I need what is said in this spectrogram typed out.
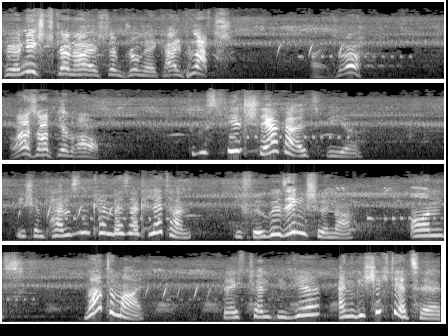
für Nichtskönner ist im Dschungel kein Platz. Also, was habt ihr drauf? Du bist viel stärker als wir. Die Schimpansen können besser klettern. Die Vögel singen schöner. Und warte mal. Vielleicht könnten wir eine Geschichte erzählen.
